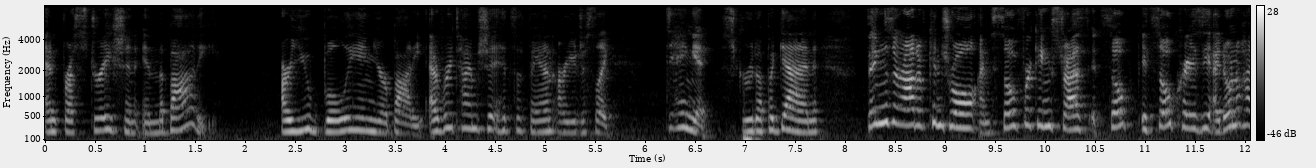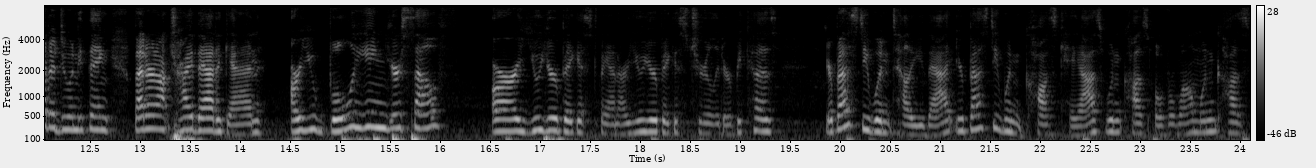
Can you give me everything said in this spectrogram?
and frustration in the body? Are you bullying your body? Every time shit hits the fan, are you just like, dang it, screwed up again? Things are out of control. I'm so freaking stressed. It's so it's so crazy. I don't know how to do anything. Better not try that again. Are you bullying yourself? Or are you your biggest fan? Are you your biggest cheerleader? Because your bestie wouldn't tell you that. Your bestie wouldn't cause chaos, wouldn't cause overwhelm, wouldn't cause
